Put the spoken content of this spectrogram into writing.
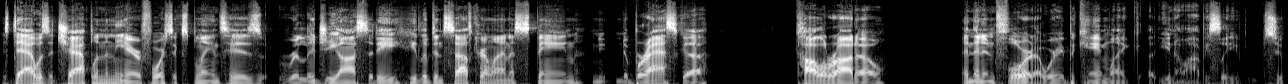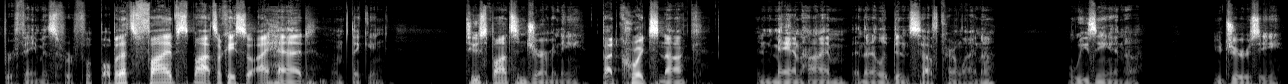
His dad was a chaplain in the Air Force, explains his religiosity. He lived in South Carolina, Spain, Nebraska, Colorado, and then in Florida, where he became like, uh, you know, obviously super famous for football. But that's five spots. Okay, so I had, I'm thinking, two spots in Germany, Bad Kreuznach in Mannheim, and then I lived in South Carolina, Louisiana, New Jersey,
